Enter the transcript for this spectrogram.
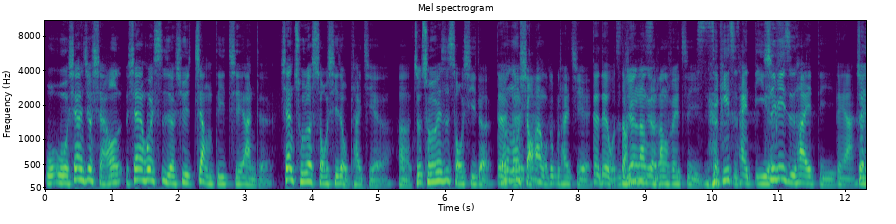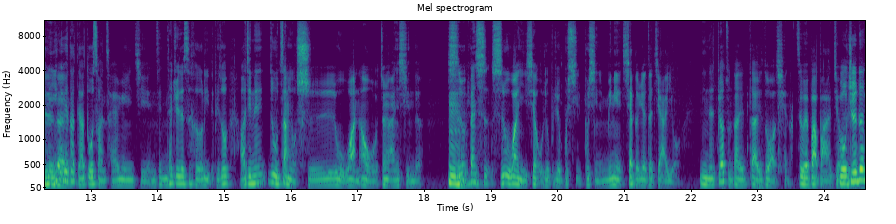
我我现在就想要，现在会试着去降低接案的。现在除了熟悉的，我不太接了啊，就除非是熟悉的，那种小案我都不太接。对对，我知道。我觉得那个浪费自己，CP 值太低了，CP 值太低。对啊，所以你一个月到底要多少你才愿意接？你才你才觉得是合理的？比如说啊，今天入账有十五万，哦，我终于安心的。十，但是十五万以下我就不觉得不行，不行，明年下个月再加油。你的标准到底到底多少钱呢、啊？这位爸爸来教我觉得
